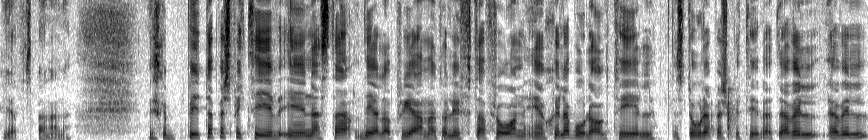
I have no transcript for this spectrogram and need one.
Jättespännande. Vi ska byta perspektiv i nästa del av programmet och lyfta från enskilda bolag till det stora perspektivet. Jag vill, jag vill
